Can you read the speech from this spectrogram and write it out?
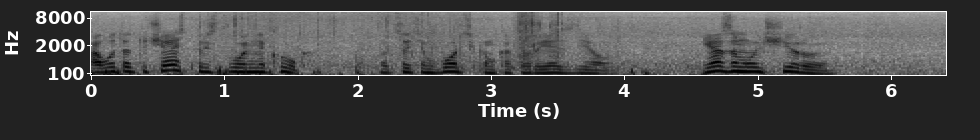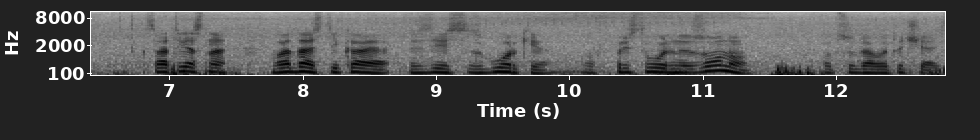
А вот эту часть, приствольный круг, вот с этим бортиком, который я сделал, я замульчирую. Соответственно, вода, стекая здесь с горки в приствольную зону, вот сюда, в эту часть,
